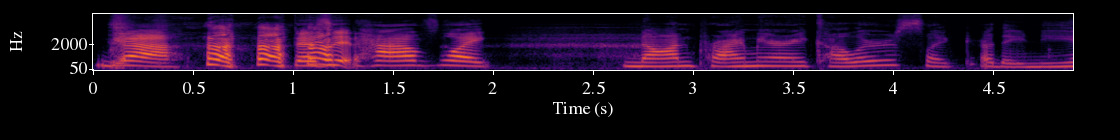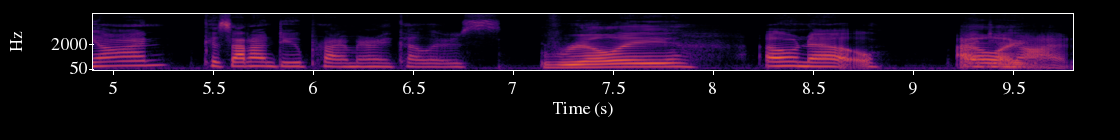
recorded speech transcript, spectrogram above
Yeah. Does it have like non-primary colors? Like are they neon? Cuz I don't do primary colors. really? Oh no. I, I do like- not.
